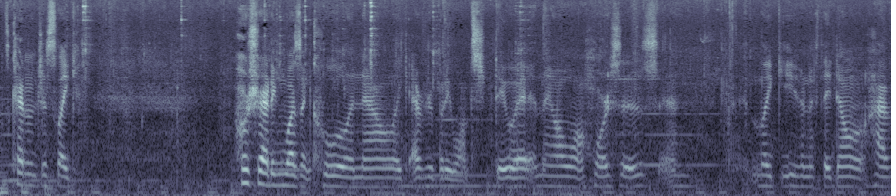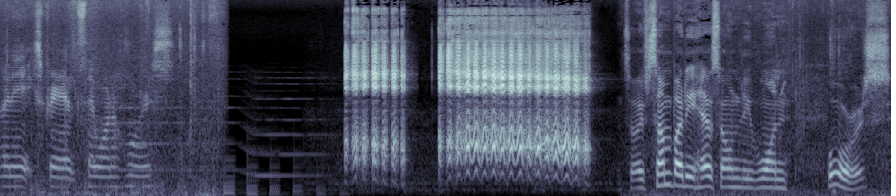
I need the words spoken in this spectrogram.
It's kind of just like horse riding wasn't cool, and now like everybody wants to do it, and they all want horses, and like even if they don't have any experience, they want a horse. So if somebody has only one horse,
